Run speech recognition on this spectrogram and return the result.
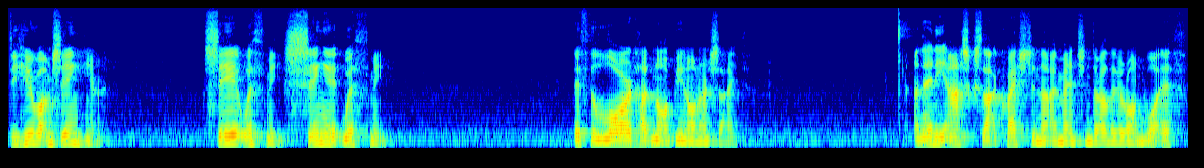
Do you hear what I'm saying here? Say it with me, sing it with me. If the Lord had not been on our side. And then he asks that question that I mentioned earlier on what if?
